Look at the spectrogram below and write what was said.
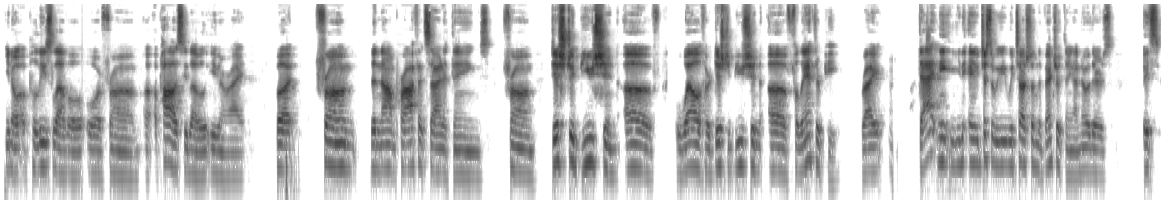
you know, a police level or from a, a policy level even, right? But from the nonprofit side of things, from distribution of wealth or distribution of philanthropy, right? Mm. That need, just we, we touched on the venture thing. I know there's it's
